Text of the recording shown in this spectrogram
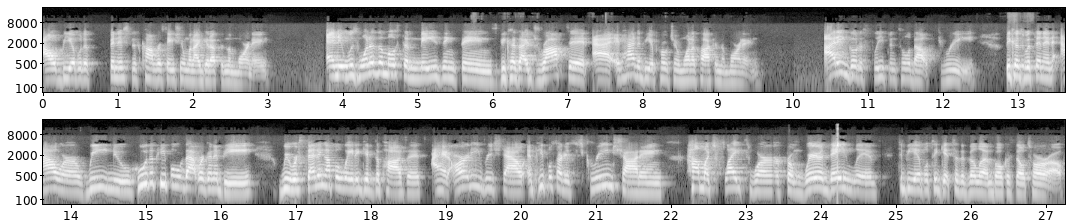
I'll be able to finish this conversation when I get up in the morning. And it was one of the most amazing things because I dropped it at, it had to be approaching one o'clock in the morning. I didn't go to sleep until about three because within an hour, we knew who the people that were going to be. We were setting up a way to give deposits. I had already reached out and people started screenshotting how much flights were from where they lived to be able to get to the villa in Bocas del Toro.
